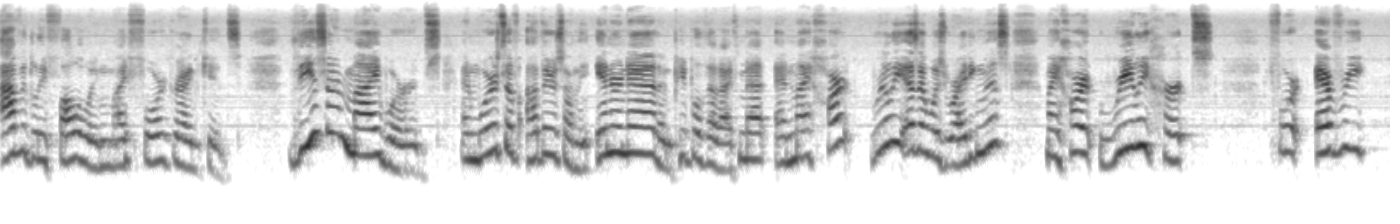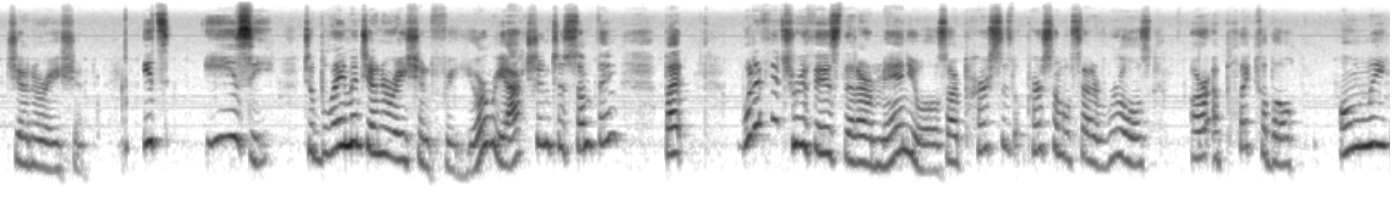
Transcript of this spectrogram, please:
avidly following my four grandkids. These are my words and words of others on the internet and people that I've met. And my heart, really, as I was writing this, my heart really hurts for every generation. It's easy to blame a generation for your reaction to something, but what if the truth is that our manuals, our pers- personal set of rules, are applicable only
